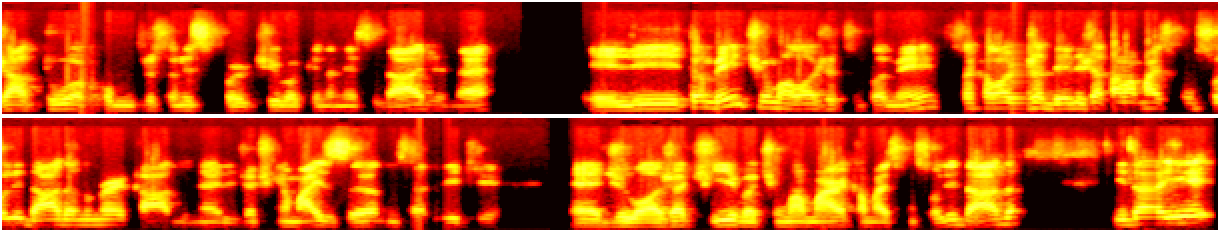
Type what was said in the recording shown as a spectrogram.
já atua como nutricionista esportivo aqui na minha cidade, né? Ele também tinha uma loja de suplementos, só que a loja dele já estava mais consolidada no mercado, né? Ele já tinha mais anos ali de, é, de loja ativa, tinha uma marca mais consolidada. E daí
